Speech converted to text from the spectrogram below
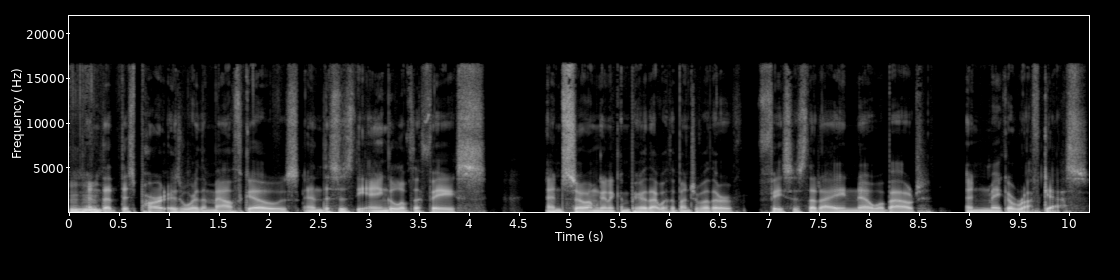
Mhm. and that this part is where the mouth goes, and this is the angle of the face, and so I'm going to compare that with a bunch of other faces that I know about and make a rough guess."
